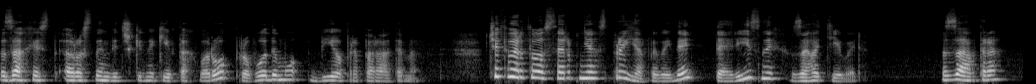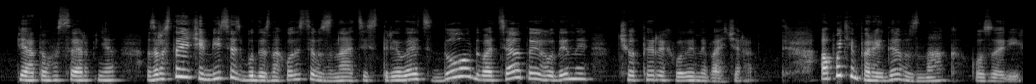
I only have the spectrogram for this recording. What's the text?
Захист рослин від шкідників та хвороб проводимо біопрепаратами. 4 серпня сприятливий день для різних заготівель. Завтра, 5 серпня, зростаючий місяць буде знаходитися в знаці стрілець до 20 години 4 хвилини вечора, а потім перейде в знак Козоріг.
